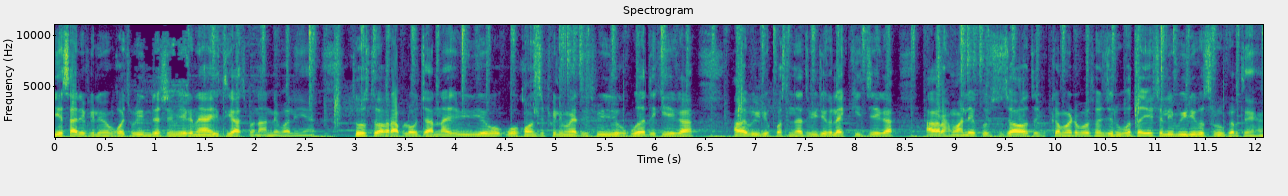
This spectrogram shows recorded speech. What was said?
ये सारी फ़िल्में भोजपुरी इंडस्ट्री में एक नया इतिहास बनाने वाली हैं। तो दोस्तों, अगर आप लोग जानना है वो कौन सी फ़िल्म है तो इस वीडियो को पूरा देखिएगा। अगर वीडियो पसंद है तो वीडियो को लाइक कीजिएगा। अगर हमारे लिए कुछ सुझाव हो तो कमेंट बॉक्स में ज़रूर बताइए। चलिए वीडियो को शुरू करते हैं।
